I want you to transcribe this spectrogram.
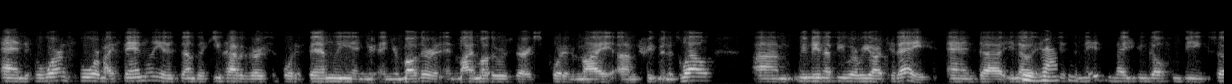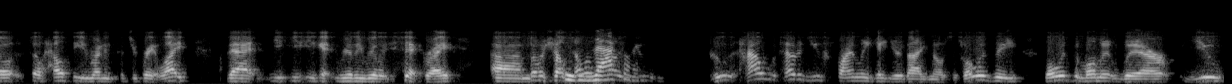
And if it weren't for my family, and it sounds like you have a very supportive family, and your and your mother, and my mother was very supportive in my um, treatment as well, um, we may not be where we are today. And uh, you know, exactly. it's just amazing how you can go from being so so healthy and running such a great life that you, you get really, really sick, right? Um, so Michelle, tell exactly. us how you, who, how how did you finally hit your diagnosis? What was the what was the moment where you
